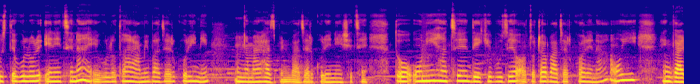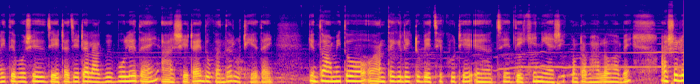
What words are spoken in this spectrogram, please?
উস্তেগুলো এনেছে না, এগুলো তো আর আমি বাজার করিনি আমার হাজব্যান্ড বাজার করে নিয়ে এসেছে। তো উনি হচ্ছে দেখে বুঝে অতটা বাজার করে না, ওই গাড়িতে বসে যেটা যেটা লাগবে বলে দেয়, আর সেটাই দোকানদার উঠিয়ে দেয়। কিন্তু আমি তো আনতে গেলে একটু বেছে খুঁটে হচ্ছে দেখে নিয়ে আসি কোনটা ভালো হবে। আসলে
